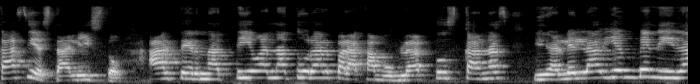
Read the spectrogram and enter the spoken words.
casi está listo. Alternativa natural para camuflar tus canas y darle la bienvenida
